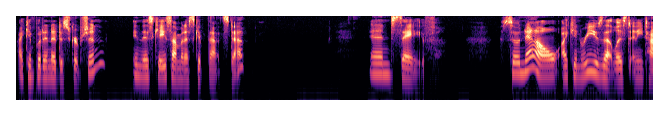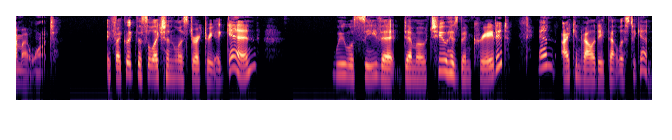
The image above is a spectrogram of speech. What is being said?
I can put in a description. In this case, I'm going to skip that step and save. So now I can reuse that list anytime I want. If I click the selection list directory again, we will see that demo 2 has been created and I can validate that list again.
